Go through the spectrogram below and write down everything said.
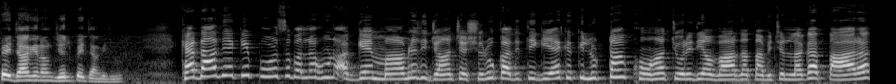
ਭੇਜਾਂਗੇ ਇਹਨਾਂ ਨੂੰ, ਜੇਲ੍ਹ ਭੇਜਾਂਗੇ ਜ਼ਰੂਰ। ਖੈਰ, ਦੱਸ ਦਈਏ ਕਿ ਪੁਲਿਸ ਵੱਲੋਂ ਹੁਣ ਅੱਗੇ ਮਾਮਲੇ ਦੀ ਜਾਂਚ ਸ਼ੁਰੂ ਕਰ ਦਿੱਤੀ ਗਈ ਹੈ, ਕਿਉਂਕਿ ਲੁੱਟਾਂ, ਖੋਹਾਂ, ਚੋਰੀ ਦੀਆਂ ਵਾਰਦਾਤਾਂ ਵਿੱਚ ਲਗਾਤਾਰ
